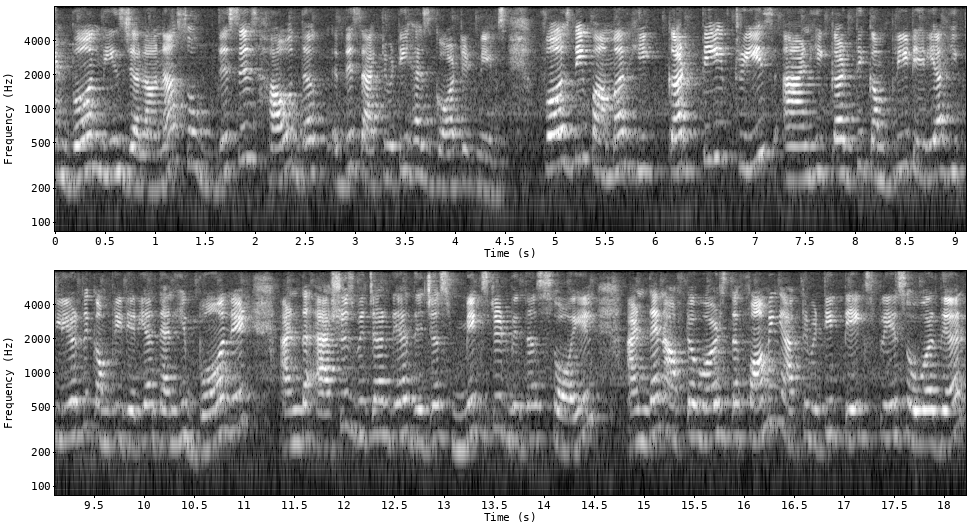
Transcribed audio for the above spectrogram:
and burn means jalana so this is how the this activity has got its names first the farmer he cut the trees and he cut the complete area. He cleared the complete area then he burn it and the ashes which are there they just mixed it with the soil. And then afterwards the farming activity takes place over there.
